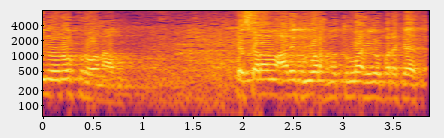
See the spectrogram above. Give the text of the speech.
inuu noo ku roonaado wasalaamu calaykum waraxmat ullaahi wabarakaatu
